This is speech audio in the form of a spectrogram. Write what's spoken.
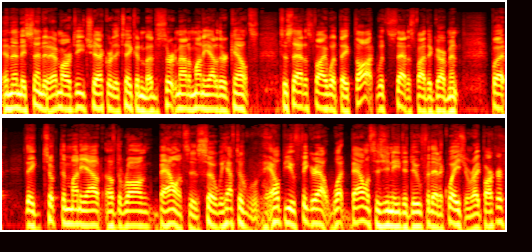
and then they send an MRD check or they take a certain amount of money out of their accounts to satisfy what they thought would satisfy the government. But they took the money out of the wrong balances. So we have to help you figure out what balances you need to do for that equation, right, Parker?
